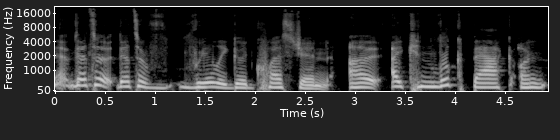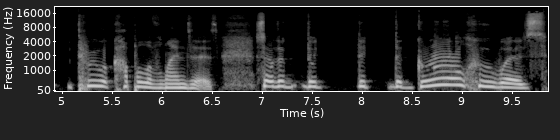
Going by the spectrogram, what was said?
That's a that's a really good question. Uh, I can look back on through a couple of lenses. So the the the the girl who was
